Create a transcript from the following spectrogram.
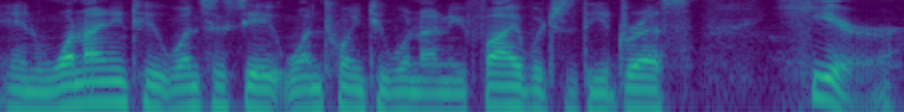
and 192, 168, 122, 195, which is the address here.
